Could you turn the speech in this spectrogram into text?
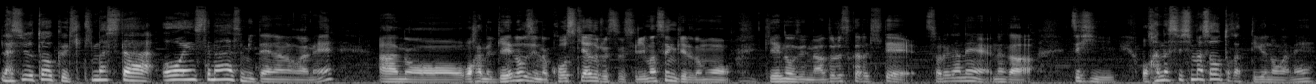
ラジオトーク聞きました応援してますみたいなのがねあのわかんない。芸能人の公式アドレス知りませんけれども芸能人のアドレスから来てそれがねなんかぜひお話ししましょうとかっていうのがね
